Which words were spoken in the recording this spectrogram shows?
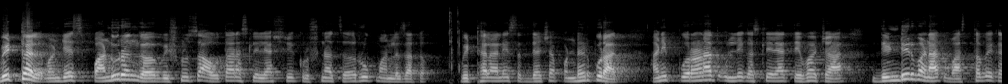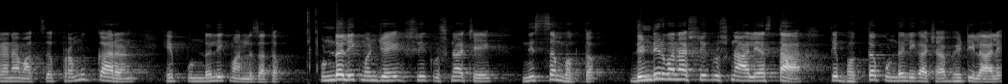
विठ्ठल म्हणजेच पांडुरंग विष्णूचा अवतार असलेल्या श्रीकृष्णाचं रूप मानलं जातं. विठ्ठलाने सध्याच्या पंढरपुरात आणि पुराणात उल्लेख असलेल्या तेव्हाच्या दिंडीरवनात वास्तव्य करण्यामागचं प्रमुख कारण हे पुंडलिक मानलं जातं. पुंडलिक म्हणजे श्रीकृष्णाचे निस्सम भक्त. दिंडीरवनात श्रीकृष्ण आले असता ते भक्त पुंडलिकाच्या भेटीला आले.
